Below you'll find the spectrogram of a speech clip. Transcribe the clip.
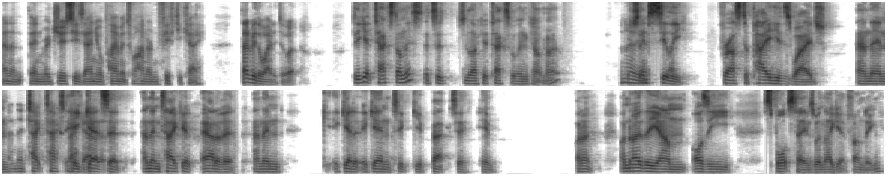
and then, then reduce his annual payment to one hundred and fifty k. That'd be the way to do it. Do you get taxed on this? It's a it's like a taxable income, right? No, It yeah. seems silly for us to pay his wage and then and then take tax back. he out of gets it and then take it out of it and then get it again to give back to him. I don't. I know the um, Aussie sports teams when they get funding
